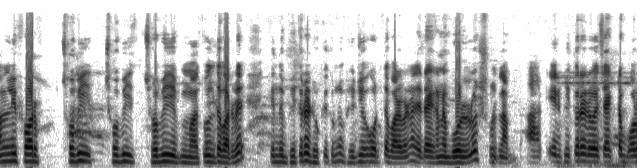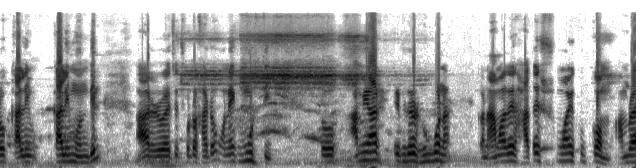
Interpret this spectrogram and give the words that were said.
অনলি ফর ছবি ছবি ছবি তুলতে পারবে। কিন্তু ভিতরে ঢুকে কোনো ভিডিও করতে পারবে না, যেটা এখানে বলল, শুনলাম। আর এর ভিতরে রয়েছে একটা বড় কালী কালী মন্দির, আর রয়েছে ছোটোখাটো অনেক মূর্তি। তো আমি আর এর ভিতরে ঢুকবো না, কারণ আমাদের হাতের সময় খুব কম। আমরা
